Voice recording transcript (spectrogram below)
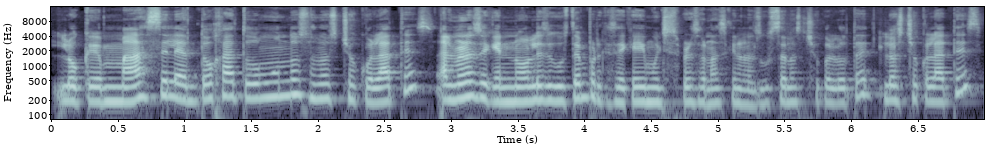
lo que más se le antoja a todo el mundo son los chocolates, al menos de que no les gusten, porque sé que hay muchas personas que no les gustan los, chocolates, los chocolates,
